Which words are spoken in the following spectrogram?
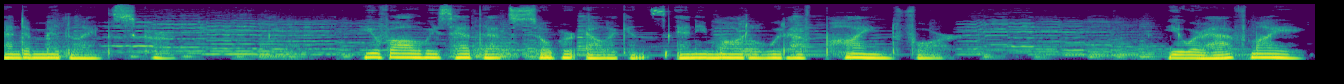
and a mid-length skirt. You've always had that sober elegance any model would have pined for. You were half my age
